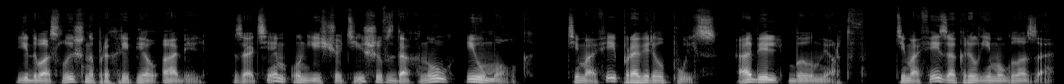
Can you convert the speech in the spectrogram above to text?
— едва слышно прохрипел Абель. Затем он еще тише вздохнул и умолк. Тимофей проверил пульс. Абель был мертв. Тимофей закрыл ему глаза.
